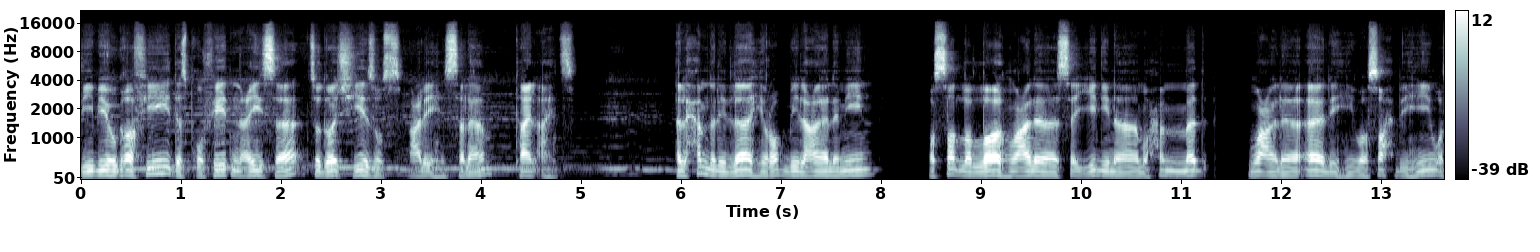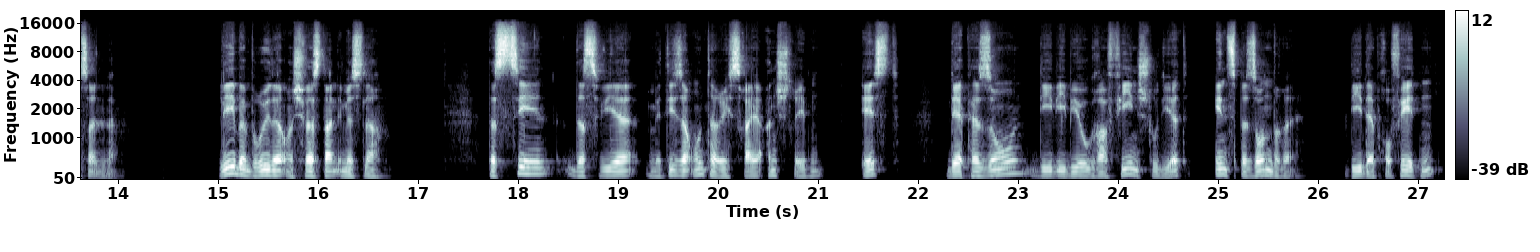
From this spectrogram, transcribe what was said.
Die Biografie des Propheten Isa, zu Deutsch Jesus, a.s., Teil 1. Alhamdulillahi Rabbil Alamin, wa sallallahu ala Sayyidina Muhammad wa ala alihi wa sahbihi wa sallam. Liebe Brüder und Schwestern im Islam, das Ziel, das wir mit dieser Unterrichtsreihe anstreben, ist, der Person, die die Biografien studiert, insbesondere die der Propheten,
